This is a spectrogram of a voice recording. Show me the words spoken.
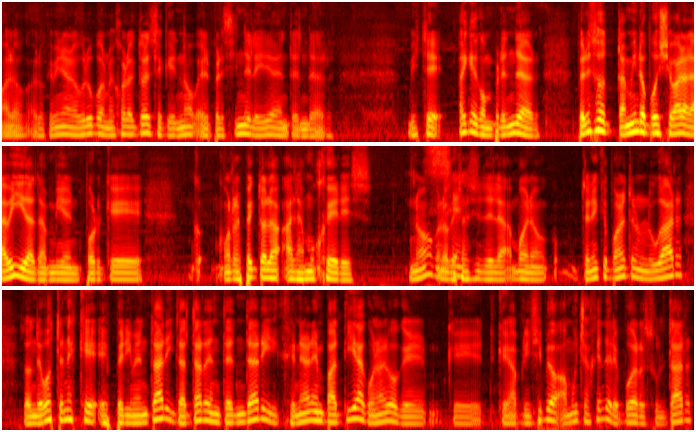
a los, que vienen a los grupos, el mejor lector es el que no, el prescinde la idea de entender. ¿Viste? Hay que comprender. Pero eso también lo puedes llevar a la vida también, porque con respecto a las mujeres, ¿no? Con lo que estás diciendo. bueno, tenés que ponerte en un lugar donde vos tenés que experimentar y tratar de entender y generar empatía con algo que, que, que a principio a mucha gente le puede resultar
